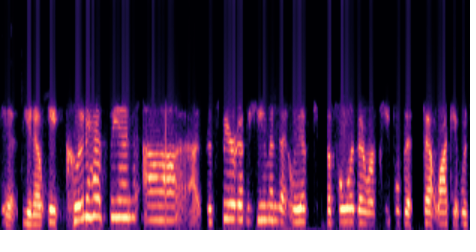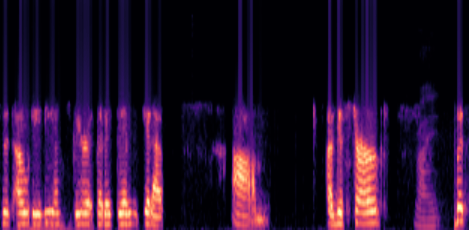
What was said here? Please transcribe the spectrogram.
it, you know it could have been uh the spirit of a human that lived before. There were people that felt like it was an old indian spirit that had been you know um uh, disturbed Right. but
